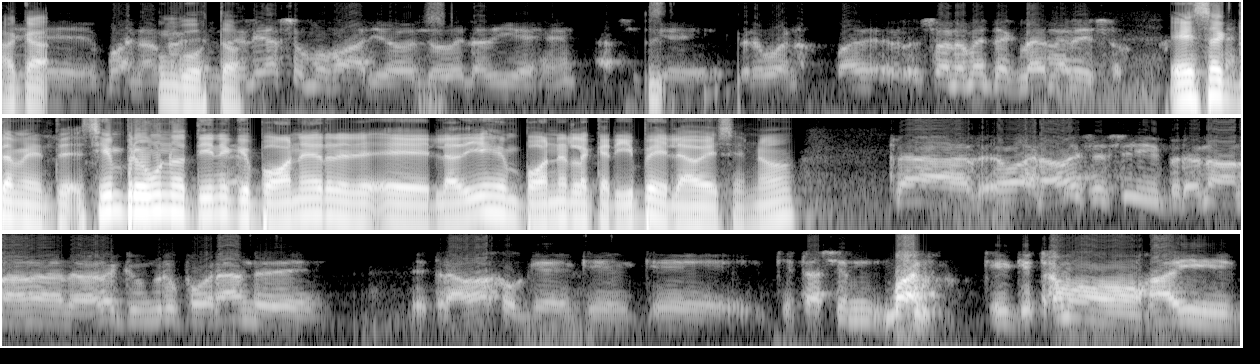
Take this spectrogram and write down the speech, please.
Acá, eh, bueno, un gusto. En realidad somos varios lo de la 10, ¿eh? Así que, pero bueno, solamente aclarar eso. Exactamente, siempre uno tiene que poner eh, la 10 en poner la caripela a veces, ¿no? Claro, bueno, a veces sí, pero no, no, no la verdad que un grupo grande de, trabajo que, que, que, está haciendo, bueno, que, estamos ahí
